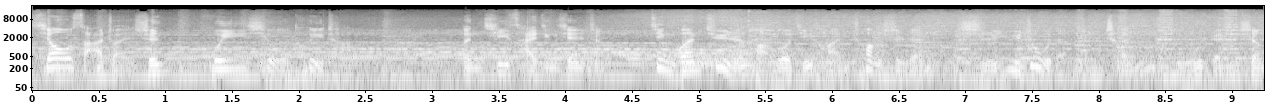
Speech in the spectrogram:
潇洒转身，挥袖退场。本期财经先生，静观巨人网络集团创始人史玉柱的沉浮人生。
